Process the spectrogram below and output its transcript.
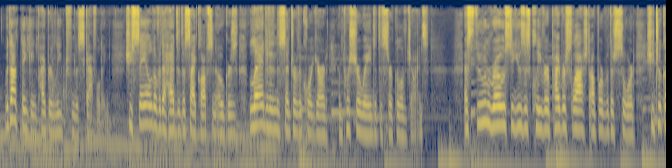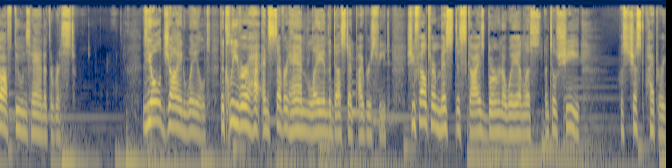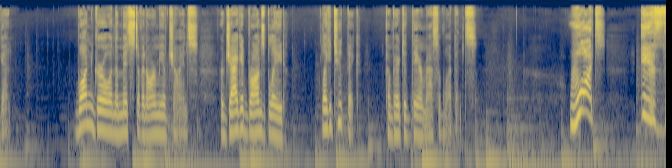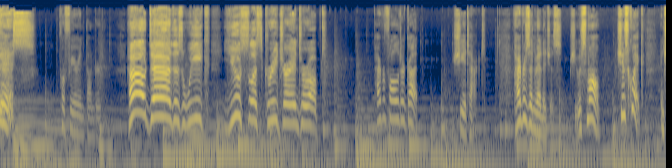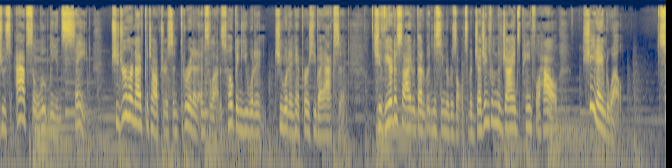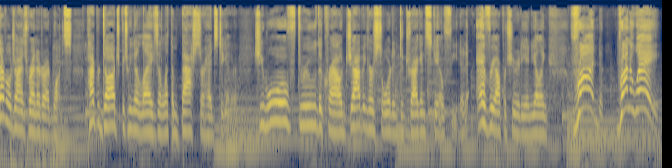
Without thinking, Piper leaped from the scaffolding. She sailed over the heads of the Cyclops and ogres, landed in the center of the courtyard, and pushed her way into the circle of giants. As Thoon rose to use his cleaver, Piper slashed upward with her sword. She took off Thoon's hand at the wrist. The old giant wailed. The cleaver ha- and severed hand lay in the dust at Piper's feet. She felt her mist disguise burn away unless until she was just Piper again. One girl in the midst of an army of giants, her jagged bronze blade like a toothpick compared to their massive weapons. What is this? Porphyrion thundered. How dare this weak, useless creature interrupt? Piper followed her gut. She attacked. Piper's advantages. She was small, she was quick, and she was absolutely insane. She drew her knife Katoptris and threw it at Enceladus, hoping he wouldn't she wouldn't hit Percy by accident. She veered aside without witnessing the results, but judging from the giant's painful howl, she'd aimed well. Several giants ran at her at once. Piper dodged between their legs and let them bash their heads together. She wove through the crowd, jabbing her sword into dragon scale feet at every opportunity and yelling, Run! Run away!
